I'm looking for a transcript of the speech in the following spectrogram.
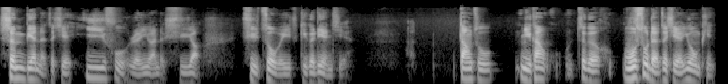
身边的这些医护人员的需要去作为一个链接。当初你看这个无数的这些用品，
